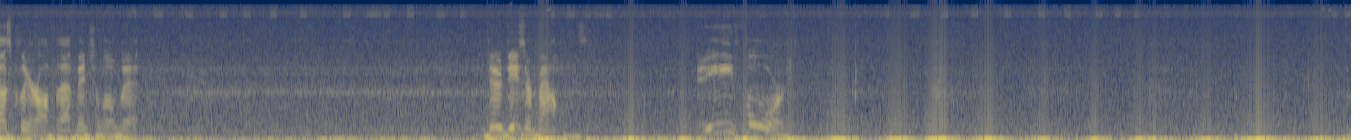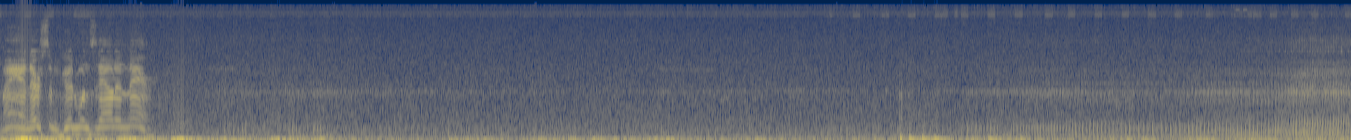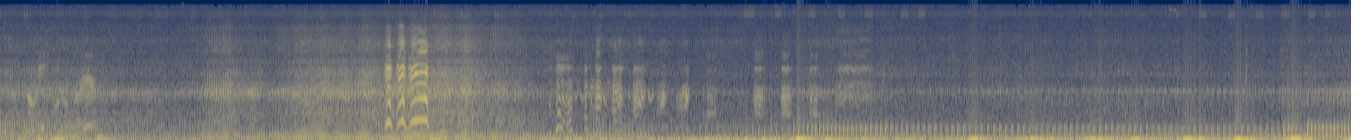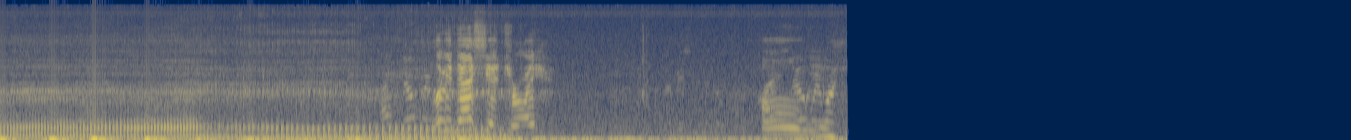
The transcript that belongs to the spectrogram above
Dust clear off of that bitch a little bit. Dude, these are mountains. E4. Man, there's some good ones down in there. Troy.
